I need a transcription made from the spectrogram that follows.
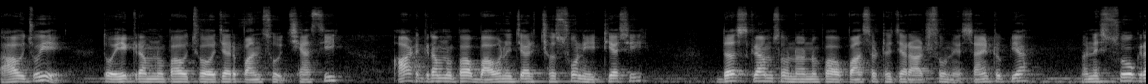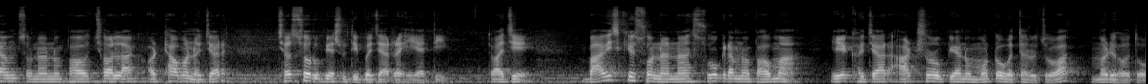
ભાવ જોઈએ તો એક ગ્રામનો ભાવ છ હજાર પાંચસો છ્યાસી, આઠ ગ્રામનો ભાવ બાવન હજાર છસો ને અઠ્યાસી દસ ગ્રામ સોનાનો ભાવ પાસઠ હજાર આઠસો ને સાઠ રૂપિયા અને સો ગ્રામ સોનાનો ભાવ છ લાખ અઠ્ઠાવન હજાર છસો રૂપિયા સુધી બજાર રહી હતી. તો આજે બાવીસ કે સોનાના સો ગ્રામના ભાવમાં એક હજાર આઠસો રૂપિયાનો મોટો વધારો જોવા મળ્યો હતો.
